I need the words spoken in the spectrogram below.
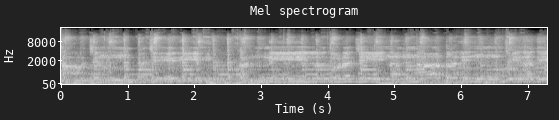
నా చింత చేరి కన్నీళ్ళు తుడచి నన్నా ధరించినది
